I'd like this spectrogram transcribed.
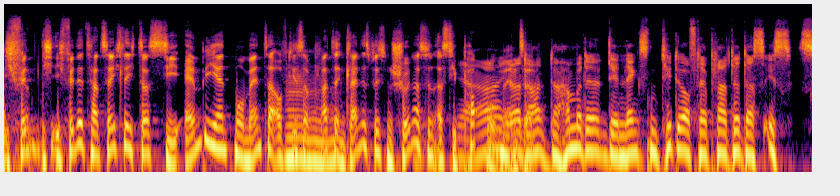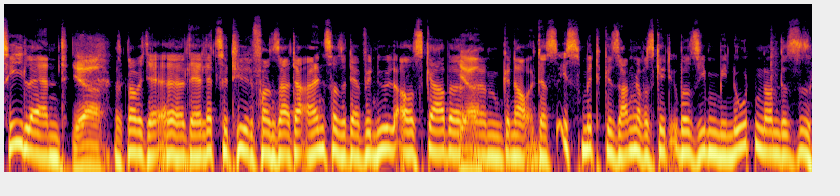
ich, find, ich, ich, finde tatsächlich, dass die Ambient-Momente auf dieser mhm. Platte ein kleines bisschen schöner sind als die ja, Pop-Momente. Ja, da, da haben wir den, den längsten Titel auf der Platte, das ist Sealand. Band. Ja. Das ist, glaube ich, der, äh, der letzte Titel von Seite 1, also der Vinyl-Ausgabe. Ja. Ähm, genau, das ist mit Gesang, aber es geht über sieben Minuten und es ist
